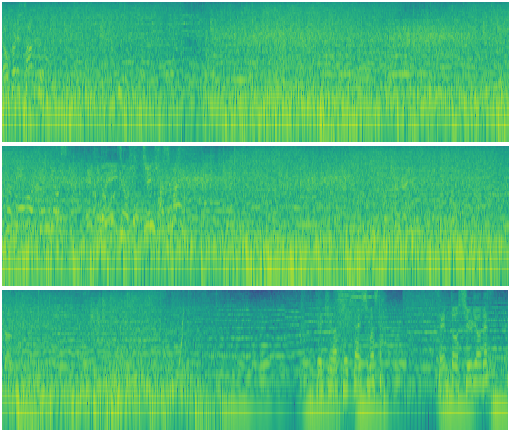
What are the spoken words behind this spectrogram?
残り3分。拠点を占領した。敵のこれ以上好きにさせまい。こちらが優勢油断。敵は撤退しました。戦闘終了です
